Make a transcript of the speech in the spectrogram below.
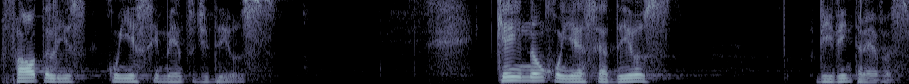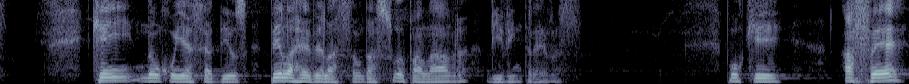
falta-lhes conhecimento de Deus. Quem não conhece a Deus vive em trevas. Quem não conhece a Deus pela revelação da Sua palavra vive em trevas. Porque a fé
